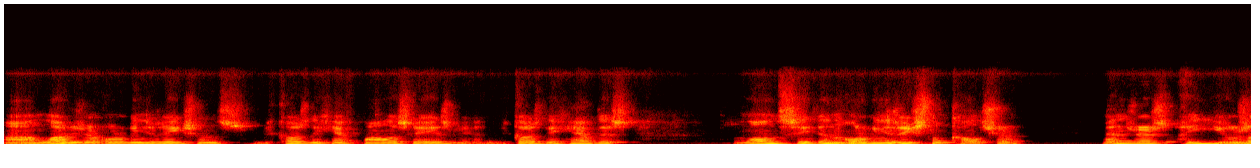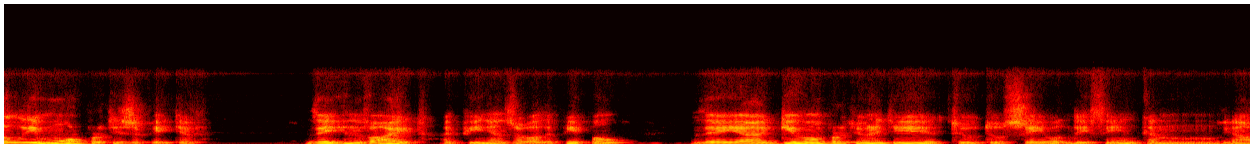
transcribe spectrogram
uh, larger organizations, because they have policies, because they have this long sitting organizational culture, managers are usually more participative. They invite opinions of other people. They uh, give opportunity to, to say what they think and you know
